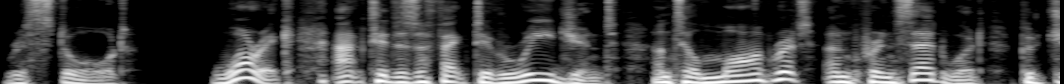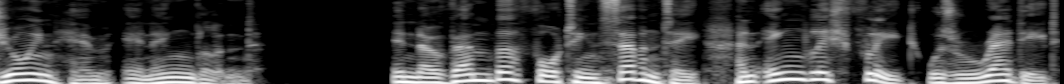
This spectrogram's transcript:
restored. Warwick acted as effective regent until Margaret and Prince Edward could join him in England. In November 1470, an English fleet was readied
